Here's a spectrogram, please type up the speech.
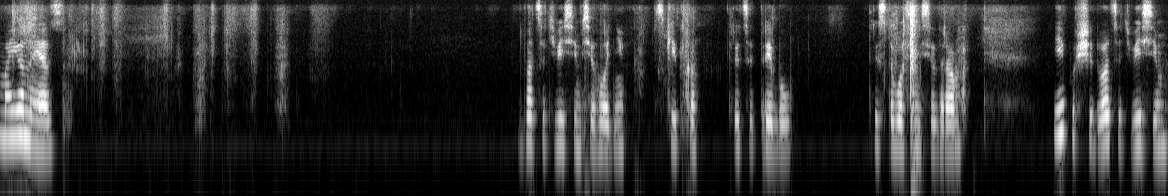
Майонез. Двадцять вісім сьогодні. Скидка 33 був. 380 грам. І почти 28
